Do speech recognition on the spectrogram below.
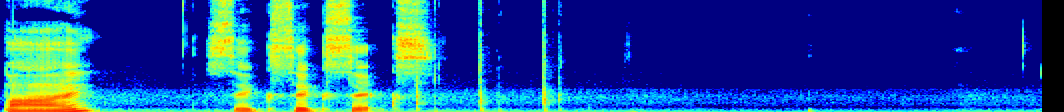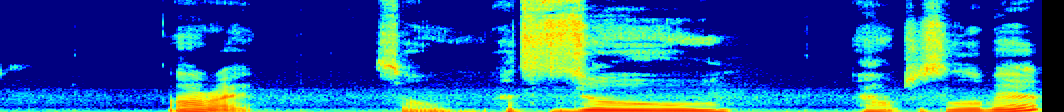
by 666. All right, so let's zoom out just a little bit.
